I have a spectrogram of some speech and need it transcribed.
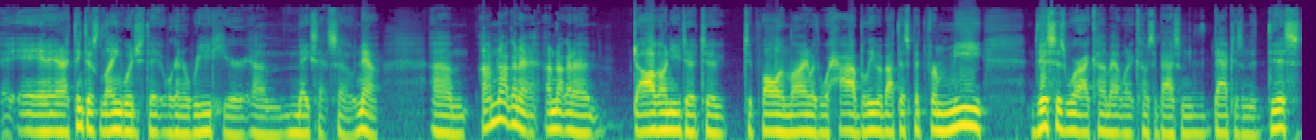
and, and, I think this language that we're going to read here um, makes that so. Now, um, I'm not gonna I'm not gonna dog on you to, to, to fall in line with how I believe about this. But for me, this is where I come at when it comes to baptism. Baptism that this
